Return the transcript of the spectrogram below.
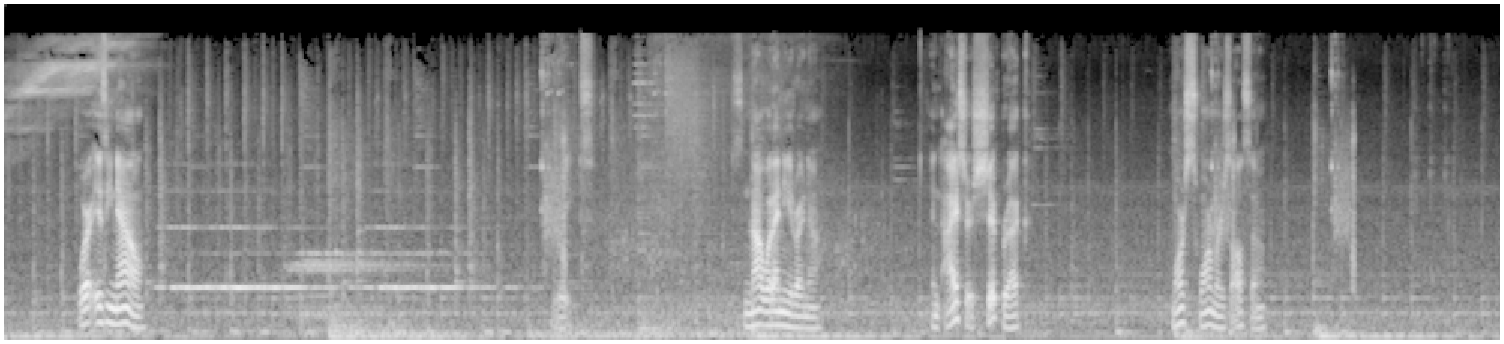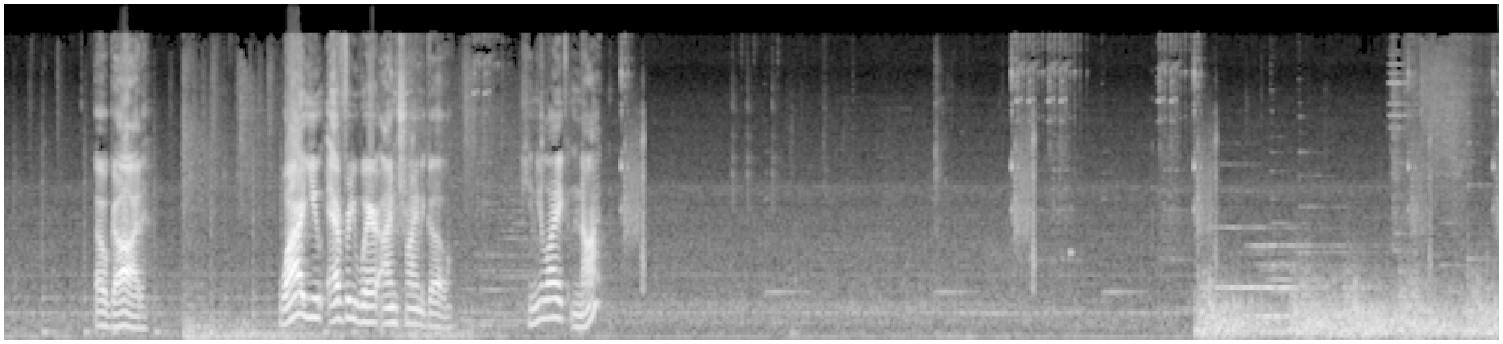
Where is he now? Great. It's not what I need right now. An icer shipwreck? More swarmers also. Oh god. Why are you everywhere I'm trying to go? Can you like not?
